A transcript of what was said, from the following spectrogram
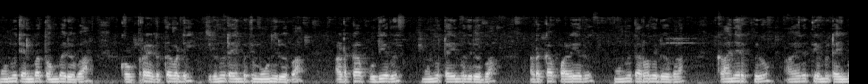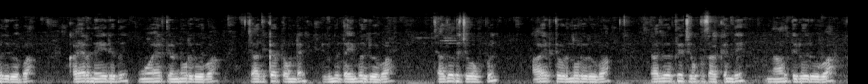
മുന്നൂറ്റി എൺപത്തൊമ്പത് രൂപ. കൊപ്ര എടുത്തവടി ഇരുന്നൂറ്റി അമ്പത്തി മൂന്ന് രൂപ. അടക്ക പുതിയത് മുന്നൂറ്റി അമ്പത് രൂപ. അടക്ക പഴയത് മുന്നൂറ്ററുപത് രൂപ. കാഞ്ഞിരക്കുരു ആയിരത്തി എണ്ണൂറ്റി അമ്പത് രൂപ. കയർ നേരിയത് മൂവായിരത്തി എണ്ണൂറ് രൂപ. ചാതിക്ക തൊണ്ടൻ ഇരുന്നൂറ്റി അമ്പത് രൂപ. ജാതിപത്തി ചുവപ്പ് ആയിരത്തി ഒരുന്നൂറ് രൂപ. ജാതിപത്തി ചുവപ്പ് സെക്കൻഡ് നാനൂറ്റി ഇരുപത് രൂപ.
